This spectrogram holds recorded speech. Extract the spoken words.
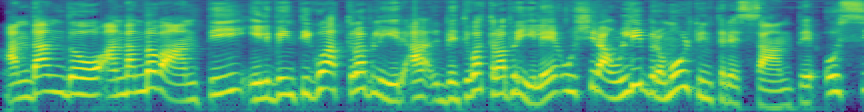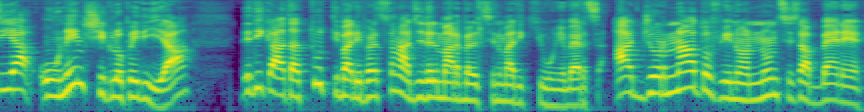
andando, andando, avanti, il 24, aprile, ah, il 24 aprile uscirà un libro molto interessante, ossia un'enciclopedia dedicata a tutti i vari personaggi del Marvel Cinematic Universe, aggiornato fino a non si sa bene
